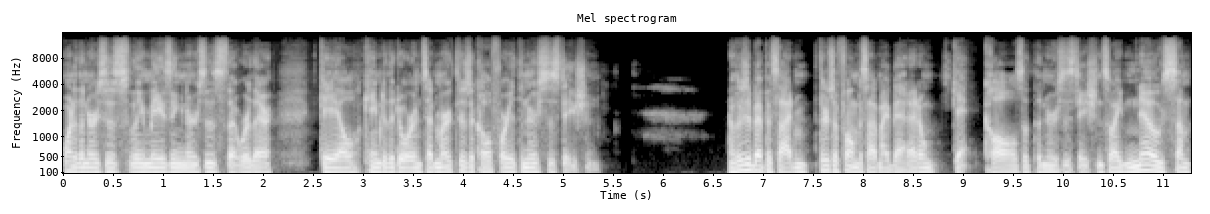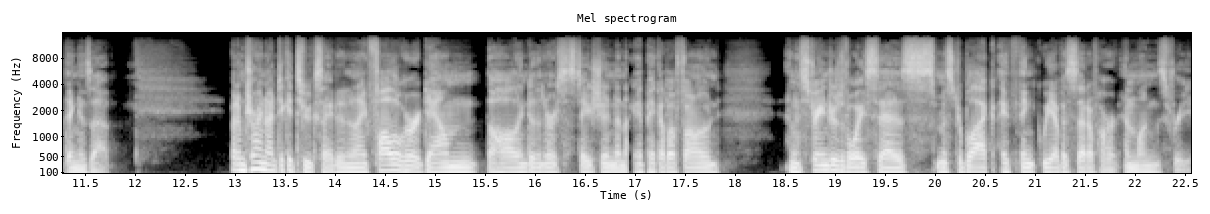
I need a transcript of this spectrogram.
one of the nurses, the amazing nurses that were there, Gail, came to the door and said, "Mark, there's a call for you at the nurse's station." Now there's a bed beside there's a phone beside my bed. I don't get calls at the nurse's station, so I know something is up. But I'm trying not to get too excited and I follow her down the hall into the nurse's station and I pick up a phone and a stranger's voice says, Mr. Black, I think we have a set of heart and lungs for you.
